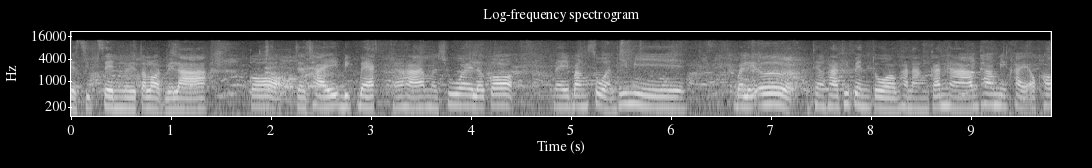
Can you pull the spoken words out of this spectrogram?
6-70 เซนเลยตลอดเวลา ก็จะใช้บิ๊กแบ็กนะคะมาช่วยแล้วก็ในบางส่วนที่มี บาริเออร์นะคะที่เป็นตัวผนังกั้นน้ำถ้ามีใครเอาเข้า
